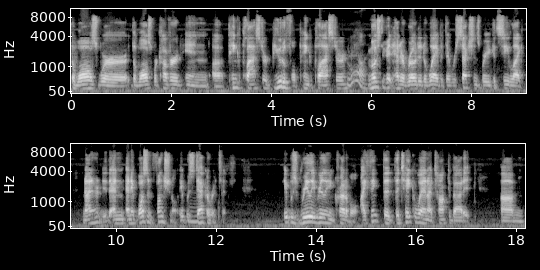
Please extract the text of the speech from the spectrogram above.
The walls were the walls were covered in uh, pink plaster, beautiful pink plaster Really? most of it had eroded away, but there were sections where you could see like 900, and, and it wasn't functional, it was Mhm. decorative. It was really, really incredible. I think the, the takeaway, and I talked about it, um,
